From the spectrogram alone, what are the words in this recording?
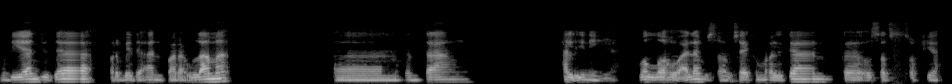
Kemudian juga perbedaan para ulama uh, tentang hal ini ya. Wallahu alam Saya kembalikan ke Ustaz Sofyan.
